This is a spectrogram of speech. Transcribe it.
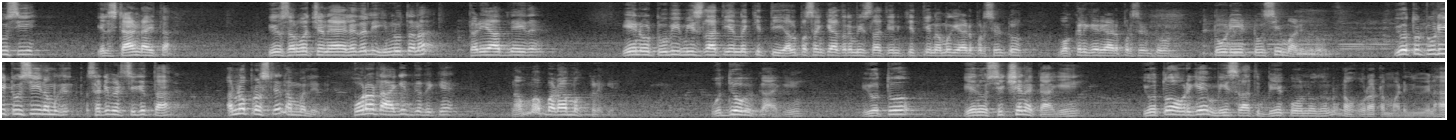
ಟು ಸಿ ಇಲ್ಲಿ ಸ್ಟ್ಯಾಂಡ್ ಆಯಿತಾ? ಇದು ಸರ್ವೋಚ್ಚ ನ್ಯಾಯಾಲಯದಲ್ಲಿ ಇನ್ನೂ ತನ ತಡೆಯಾಜ್ಞೆ ಇದೆ. ಏನು ಟು ಬಿ ಮೀಸಲಾತಿಯನ್ನು ಕಿತ್ತಿ, ಅಲ್ಪಸಂಖ್ಯಾತರ ಮೀಸಲಾತಿಯನ್ನು ಕಿತ್ತಿ ನಮಗೆ ಎರಡು ಪರ್ಸೆಂಟು, ಒಕ್ಕಲಿಗರಿಗೆ ಎರಡು percent, two D, two C ಮಾಡಿದರು. ಇವತ್ತು ಟು ಡಿ, ಟು ಸಿ ನಮಗೆ ಸರ್ಟಿಫಿಕೇಟ್ ಸಿಗುತ್ತಾ ಅನ್ನೋ ಪ್ರಶ್ನೆ ನಮ್ಮಲ್ಲಿದೆ. ಹೋರಾಟ ಆಗಿದ್ದದಕ್ಕೆ ನಮ್ಮ ಬಡ ಮಕ್ಕಳಿಗೆ ಉದ್ಯೋಗಕ್ಕಾಗಿ, ಇವತ್ತು ಏನು ಶಿಕ್ಷಣಕ್ಕಾಗಿ, ಇವತ್ತು ಅವರಿಗೆ ಮೀಸಲಾತಿ ಬೇಕು ಅನ್ನೋದನ್ನು ನಾವು ಹೋರಾಟ ಮಾಡಿದ್ವಿ. ವಿನಃ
